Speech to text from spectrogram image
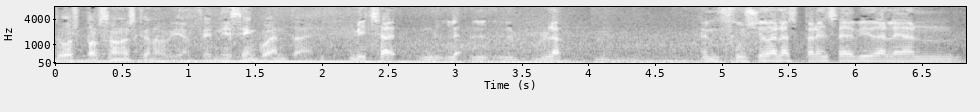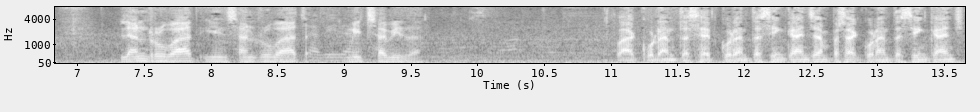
Dues persones que no havien fet ni 50 anys. Mitja, la, la, en funció de l'experiència de vida li han, li han robat i ens han robat Mitja vida. mitja vida. Clar, 47, 45 anys, han passat 45 anys,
